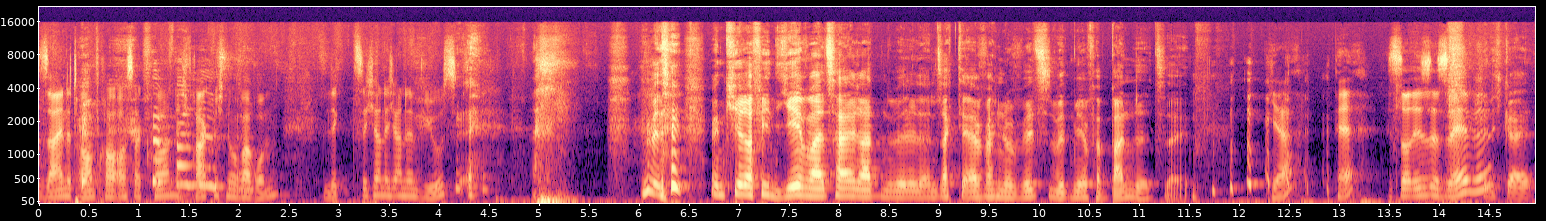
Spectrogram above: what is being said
seine Traumfrau auserkoren. Ich frage mich nur, warum. Liegt sicher nicht an den Views. Wenn, wenn Kirafin jemals heiraten will, dann sagt er einfach nur, willst du mit mir verbandelt sein? Ja? Hä? Ist, doch, ist Finde dasselbe? ich geil.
